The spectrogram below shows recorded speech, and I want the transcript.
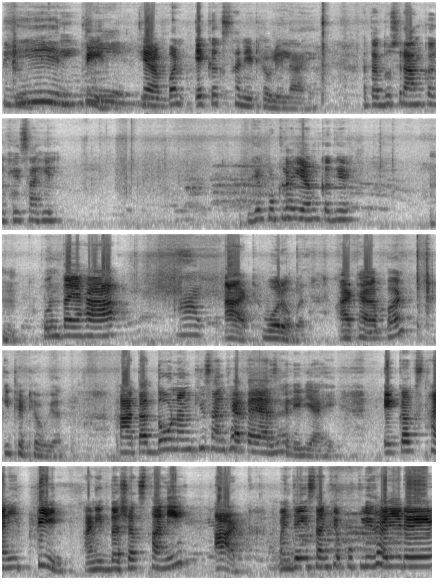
तीन. तीन. हे आपण एकक स्थानी ठेवलेला आहे. आता दुसरा अंक घे साहिल. घे कुठलाही अंक घे. कोणता आहे हा? आठ. बरोबर. आठ हा आपण इथे ठेवूयात. हा आता दोन अंकी संख्या तयार झालेली आहे. एकक स्थानी तीन आणि दशक स्थानी आठ. म्हणजे ही संख्या कुठली झाली रे?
